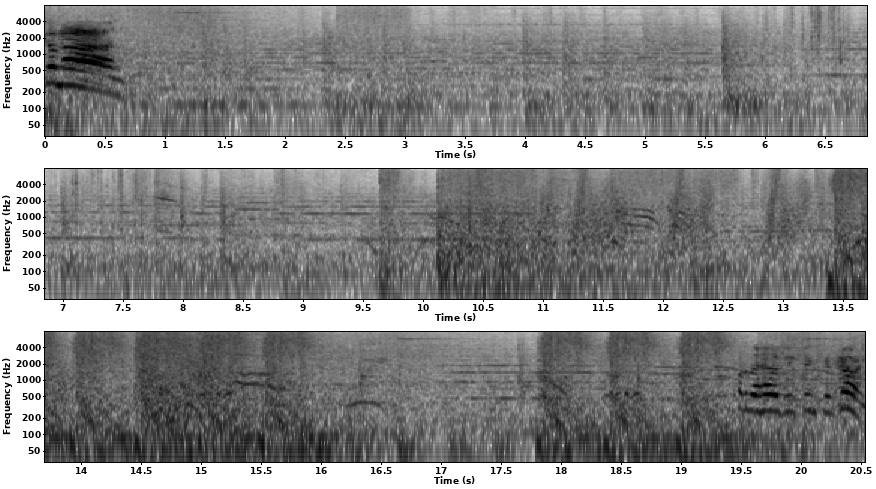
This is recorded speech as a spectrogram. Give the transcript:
Come on! The hell do you think you're going?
